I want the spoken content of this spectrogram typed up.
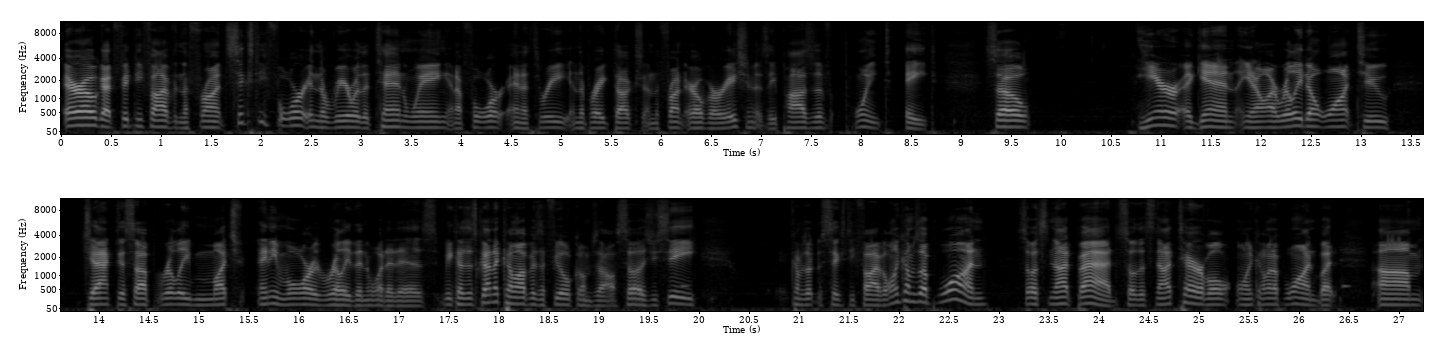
Aero got 55 in the front, 64 in the rear with a 10 wing and a 4 and a 3 in the brake ducts, and the front aero variation is a positive 0.8. So here again, you know, I really don't want to jack this up really much any more really than what it is because it's going to come up as the fuel comes out. So as you see, it comes up to 65. It only comes up one, so it's not bad. So that's not terrible. Only coming up one, but um,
